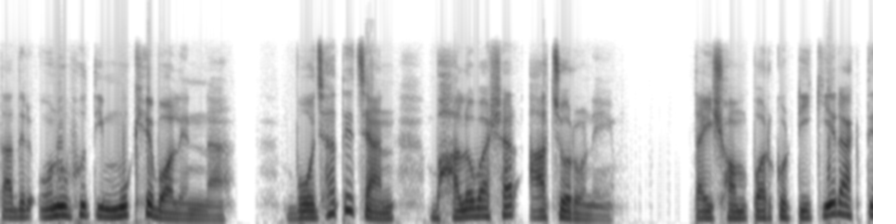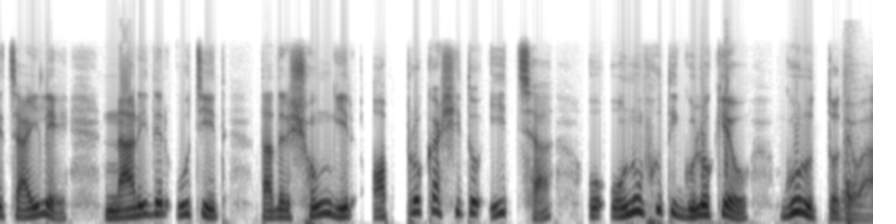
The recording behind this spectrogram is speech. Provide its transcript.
তাদের অনুভূতি মুখে বলেন না, বোঝাতে চান ভালোবাসার আচরণে। তাই সম্পর্ক টিকিয়ে রাখতে চাইলে নারীদের উচিত তাদের সঙ্গীর অপ্রকাশিত ইচ্ছা ও অনুভূতিগুলোকেও গুরুত্ব দেওয়া।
